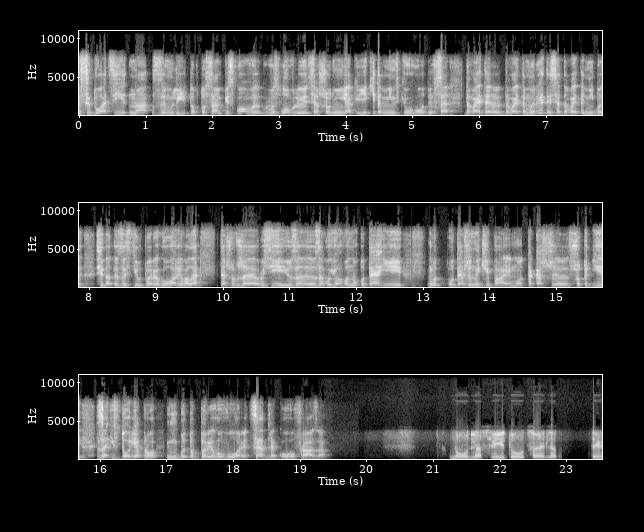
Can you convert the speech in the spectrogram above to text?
ситуації на землі. Тобто сам Пісков висловлюється, що ніякі які там мінські угоди, все давайте, давайте миритися, давайте ніби сідати за стіл переговорів. Але те, що вже Росією завойовано, оте і от, оте вже не чіпаємо. Така ж що тоді за історія про нібито переговори? Це для кого фраза? Ну для світу, це для тих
